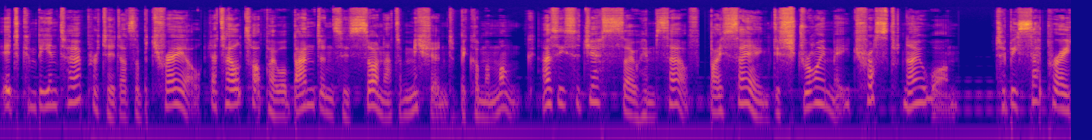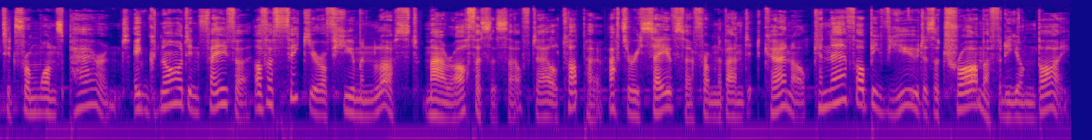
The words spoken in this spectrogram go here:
It can be interpreted as a betrayal that El Topo abandons his son at a mission to become a monk, as he suggests so himself by saying, Destroy me, trust no one. To be separated from one's parent, ignored in favour of a figure of human lust, Mara offers herself to El Topo after he saves her from the bandit colonel, can therefore be viewed as a trauma for the young boy.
